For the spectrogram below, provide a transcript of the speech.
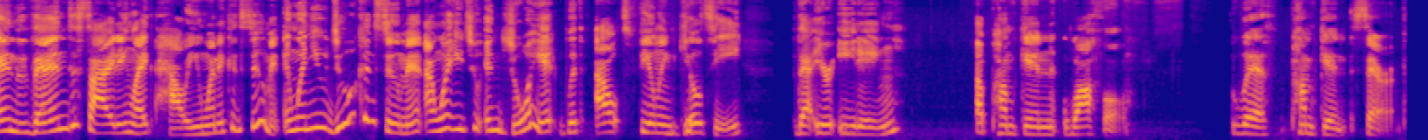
and then deciding like how you want to consume it. And when you do consume it, I want you to enjoy it without feeling guilty that you're eating a pumpkin waffle with pumpkin syrup.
